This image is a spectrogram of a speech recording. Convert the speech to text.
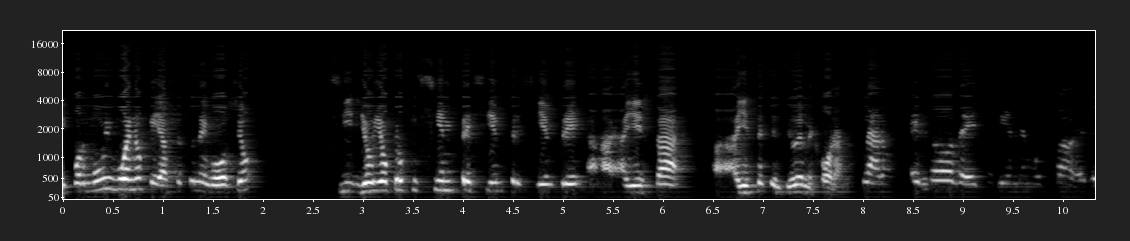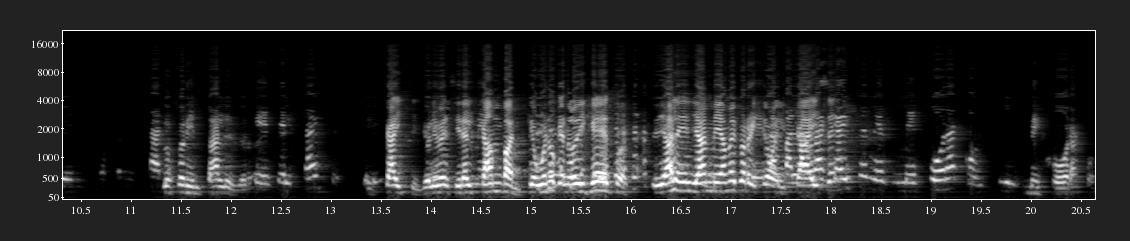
y por muy bueno que ya esté tu negocio, sí, yo, yo creo que siempre, siempre, siempre hay, esta, hay este sentido de mejora. Claro, eso de hecho viene mucho de los orientales, Los orientales, ¿verdad? que es el Kaizen. El Kaizen, yo le iba a decir el Kanban. Qué bueno que no dije eso. Ya, le- ya, me- ya me Que corrigió. La El Kaizen Kaizen es mejora continua. mejora. con-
